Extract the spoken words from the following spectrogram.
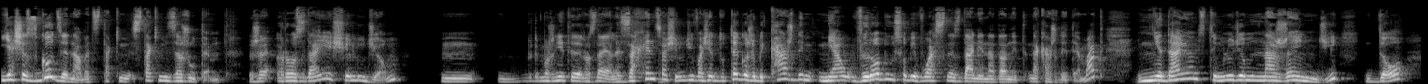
ja się zgodzę nawet z takim, z takim zarzutem, że rozdaje się ludziom, mm, może nie tyle rozdaje, ale zachęca się ludzi właśnie do tego, żeby każdy miał, wyrobił sobie własne zdanie na, dany, na każdy temat, nie dając tym ludziom narzędzi do y,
